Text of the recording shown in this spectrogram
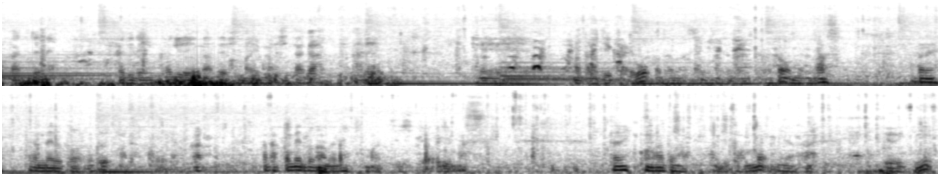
い。はい。ではね、今回はこんな感じでね、限りに限りになってしまいましたが、またね、えー、また次回をお楽しみいただけたらと思います。またね、チャンネル登録、また高評価、またコメントなどね、お待ちしております。またね、この後のお時間も皆さん、有意義に過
